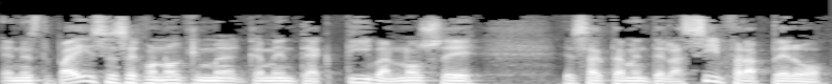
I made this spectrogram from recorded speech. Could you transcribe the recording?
en este país es económicamente activa. No sé exactamente la cifra, pero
